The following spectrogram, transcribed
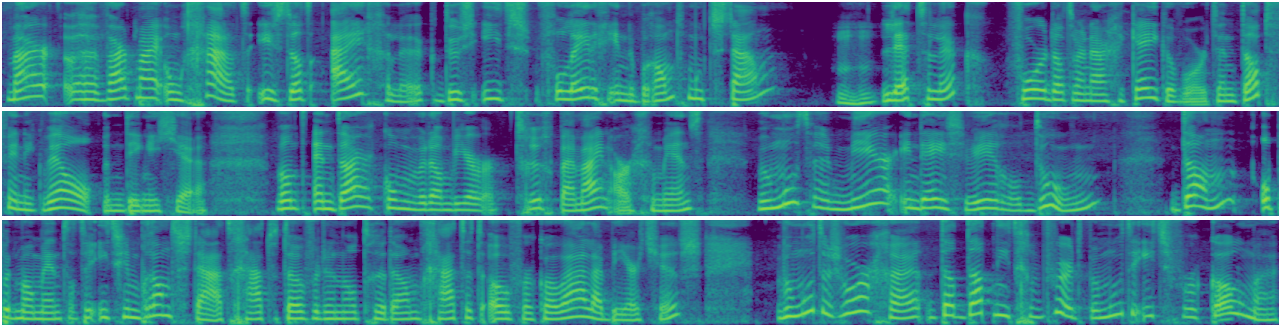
Maar eh, waar het mij om gaat, is dat eigenlijk dus iets volledig in de brand moet staan Mhm. letterlijk, voordat er naar gekeken wordt. En dat vind ik wel een dingetje. Want, en daar komen we dan weer terug bij mijn argument. We moeten meer in deze wereld doen dan op het moment dat er iets in brand staat. Gaat het over de Notre Dame? Gaat het over koalabeertjes? We moeten zorgen dat dat niet gebeurt. We moeten iets voorkomen.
